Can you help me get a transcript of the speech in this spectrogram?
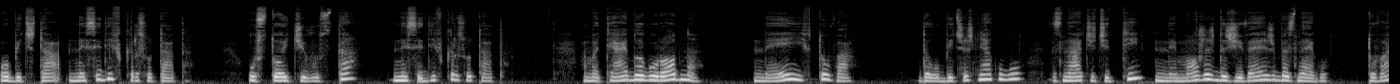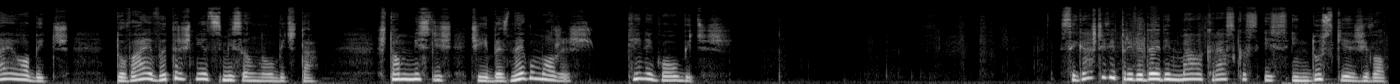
Обичта не седи в красотата. Устойчивостта не седи в красотата. Ама тя е благородна. Не е и в това. Да обичаш някого, значи, че ти не можеш да живееш без него. Това е обич. Това е вътрешният смисъл на обичта. Щом мислиш, че и без него можеш, ти не го обичаш. Сега ще ви приведа един малък разказ из индуския живот.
